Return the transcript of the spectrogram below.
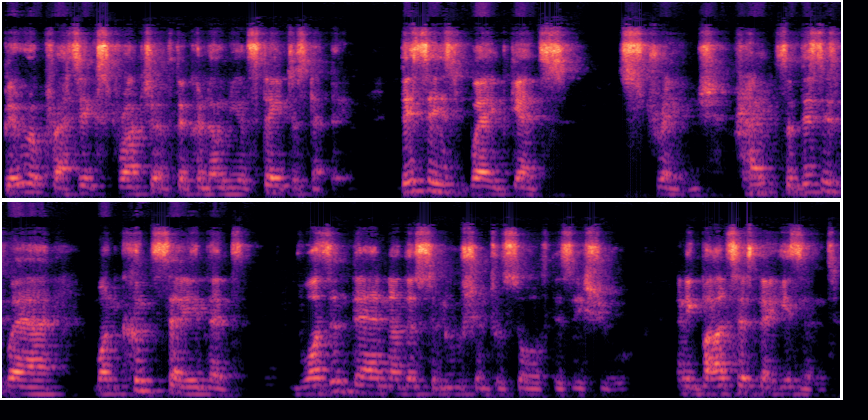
bureaucratic structure of the colonial state to step in this is where it gets strange, right? So this is where one could say that wasn't there another solution to solve this issue? And Iqbal says there isn't.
